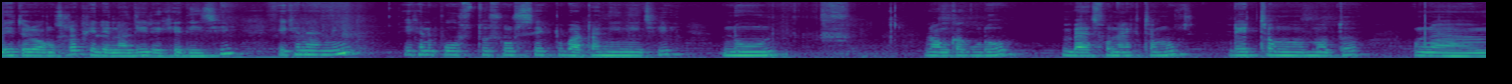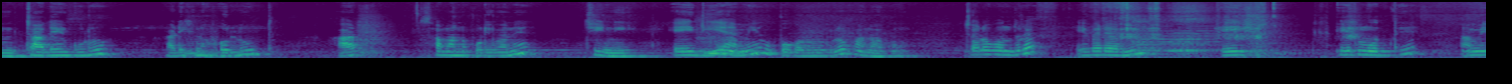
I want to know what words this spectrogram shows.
ভেতরের অংশটা ফেলে না দিয়ে রেখে দিয়েছি। এখানে আমি, এখানে পোস্ত, সর্ষে একটু বাটা নিয়ে নিয়েছি, নুন, লঙ্কা গুঁড়ো, বেসন এক চামচ, দেড় চামচ মতো চালের গুঁড়ো, আর এখানে হলুদ, আর সামান্য পরিমাণে চিনি। এই দিয়ে আমি উপকরণগুলো বানাবো। চলো বন্ধুরা, এবারে আমি এই এর মধ্যে আমি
